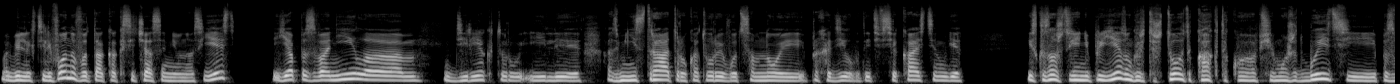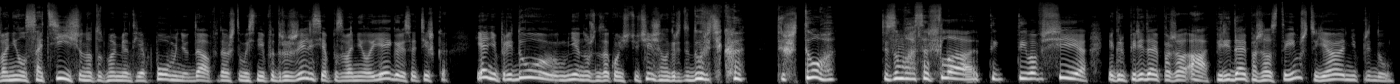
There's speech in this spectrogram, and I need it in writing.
мобильных телефонов, вот так, как сейчас они у нас есть. Я позвонила директору или администратору, который вот со мной проходил вот эти все кастинги, и сказала, что я не приеду. Он говорит, что, это как такое вообще может быть? И позвонила Сати еще на тот момент, я помню, да, потому что мы с ней подружились. Я позвонила ей, говорю, Сатишка, я не приду, мне нужно закончить училище. Она говорит, ты дурочка, ты что? Ты с ума сошла? Ты, ты вообще? Я говорю, передай, пожалуйста, а, передай, пожалуйста, им, что я не приду.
